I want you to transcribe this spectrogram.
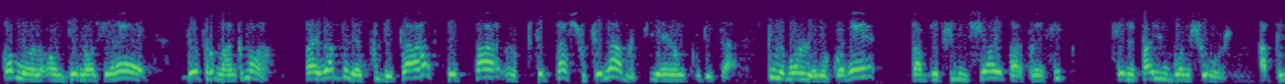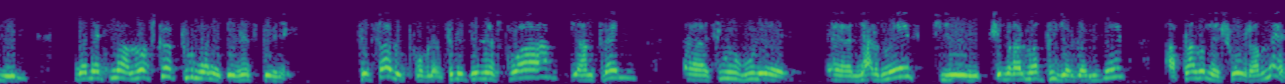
comme on, dénoncerait d'autres manquements. Par exemple, les coups d'État, ce n'est pas, pas soutenable qu'il y ait un coup d'État. Tout le monde le reconnaît, par définition et par principe, ce n'est pas une bonne chose a priori. Mais maintenant, lorsque tout le monde est désespéré, c'est ça le problème. C'est le désespoir qui entraîne, euh, si vous voulez, euh, l'armée, qui est généralement plus organisée, à prendre les choses en main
